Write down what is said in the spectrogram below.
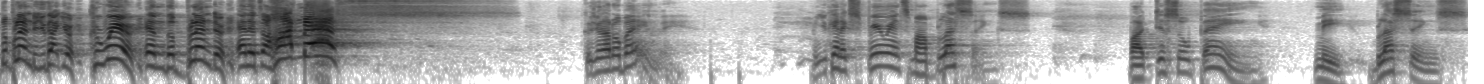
the blender. You got your career in the blender. And it's a hot mess because you're not obeying me. And you can't experience my blessings by disobeying me. blessings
